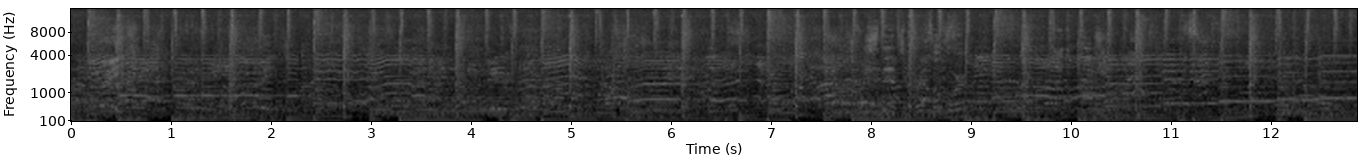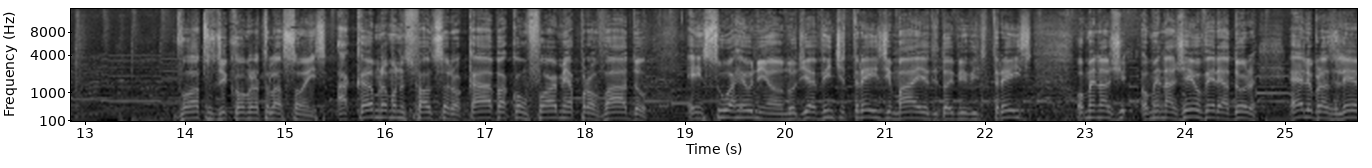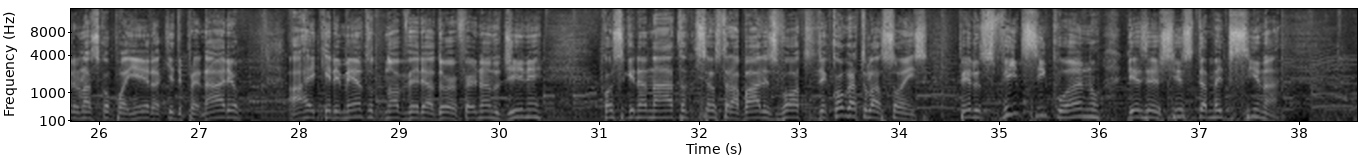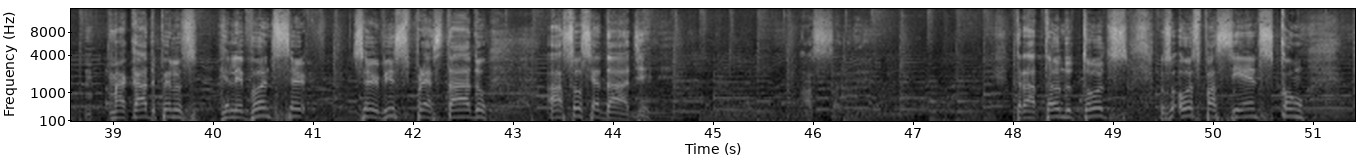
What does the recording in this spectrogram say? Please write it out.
Votos de congratulações. A Câmara Municipal de Sorocaba, conforme aprovado em sua reunião no dia 23 de maio de 2023, homenage... homenageia o vereador Hélio Brasileiro, nosso companheiro aqui de plenário, a requerimento do novo vereador Fernando Dini, conseguindo na ata de seus trabalhos votos de congratulações pelos 25 anos de exercício da medicina, marcado pelos relevantes ser... serviços prestados à sociedade. Nossa. Tratando todos os, os pacientes com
